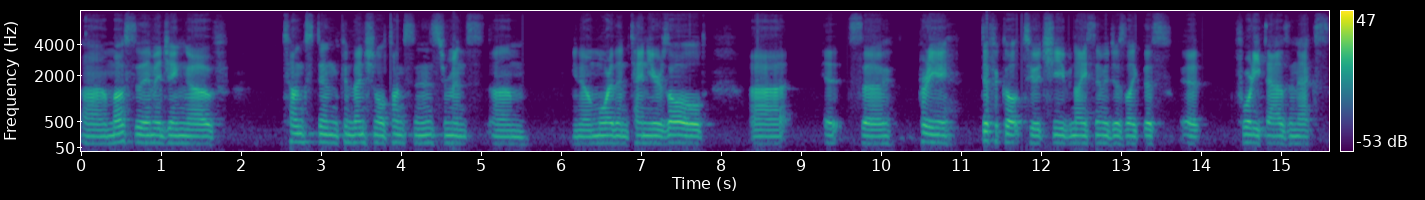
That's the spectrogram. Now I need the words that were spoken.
uh, most of the imaging of tungsten, conventional tungsten instruments, um, you know, more than 10 years old, uh, it's uh, pretty difficult to achieve nice images like this at 40,000x.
